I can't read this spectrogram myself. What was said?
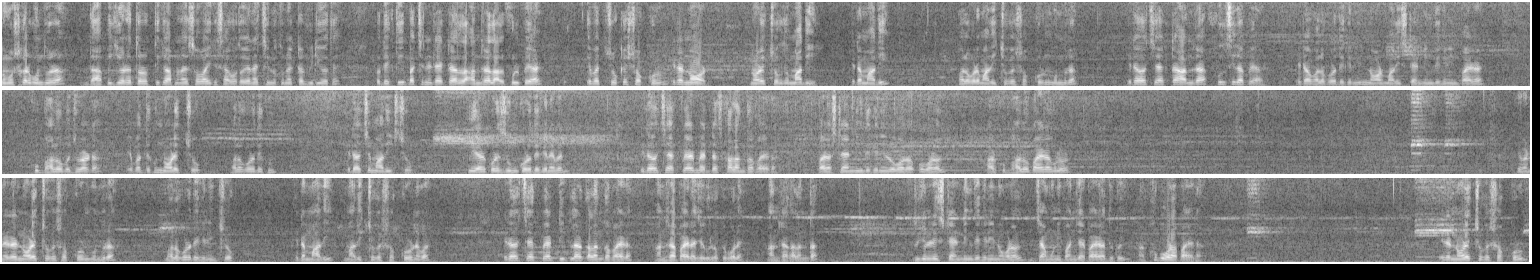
নমস্কার বন্ধুরা, দা পিজিয়নের তরফ থেকে আপনাদের সবাইকে স্বাগত জানাচ্ছি নতুন একটা ভিডিওতে। তো দেখতেই পাচ্ছেন, এটা একটা আন্ধ্রা লাল ফুল পেয়ার। এবার চোখে শখ করুন, এটা নর। নরের চোখ মাদি, এটা মাদি। ভালো করে মাদির চোখে শখ করুন বন্ধুরা। এটা হচ্ছে একটা আন্ধ্রা ফুলসিরা পেয়ার। এটাও ভালো করে দেখে নিন, নর মাদি স্ট্যান্ডিং দেখে নিন পায়রার। খুব ভালো জোড়াটা। এবার দেখুন নরের চোখ, ভালো করে দেখুন। এটা হচ্ছে মাদির চোখ। ক্লিয়ার করে জুম করে দেখে নেবেন। এটা হচ্ছে এক পেয়ার ম্যাড্রাস কালাঙ্কা পায়রা। পায়রা স্ট্যান্ডিং দেখে নিন ওভারঅল ওভারঅল আর খুব ভালো পায়রাগুলোর। এবার এটা নরের চোখে শখ করুন বন্ধুরা। ভালো করে দেখে নিন চোখ। এটা মাদি, মাদির চোখে শখ করুন এবার। এটা হচ্ছে এক পেয়ার টিপলার কালাঙ্কা পায়রা, আন্ধ্রা পায়রা যেগুলোকে বলে, আন্ধ্রা কালাঙ্কা। দুজনেরই স্ট্যান্ডিং দেখে নিন ওভারঅল জামুনি পাঞ্জার পায়রা দুটোই, আর খুব ওড়া পায়রা। এটা নরের চোখে শখ করুন।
